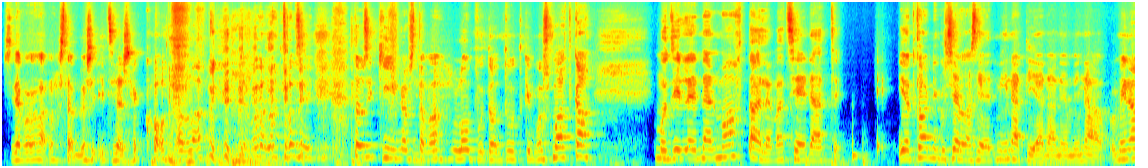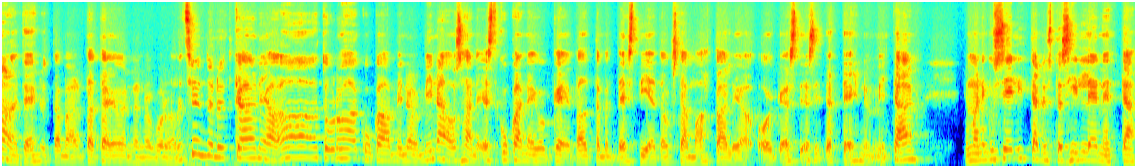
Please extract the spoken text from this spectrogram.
Sitä voi harrastaa myös itsensä kohdalla. Se voi olla tosi, tosi kiinnostava loputon tutkimusmatka. Mutta silleen nämä mahtailevat sedät, jotka on niinku sellaisia, että minä tiedän ja minä, minä olen tehnyt tämän, tätä jo ennen kuin olet syntynytkään ja aa, turhaa kukaan minä, minä osaan ja sitten kukaan ei oikein välttämättä edes tiedä, onko tämä mahtailija oikeasti ja sitten tehnyt mitään. Ja mä oon niinku selittänyt sitä silleen, että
